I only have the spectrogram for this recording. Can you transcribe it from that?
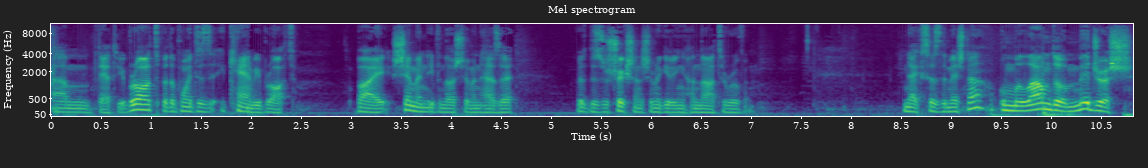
um, they have to be brought. But the point is, it can be brought by Shimon, even though Shimon has a there's restriction on Shimon giving hana to Reuven. Next says the Mishnah, Umulamdo midrash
